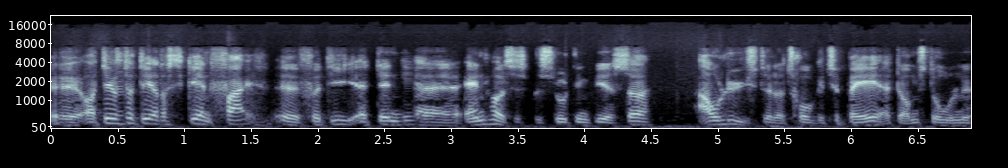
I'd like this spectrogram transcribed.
Øh, og det er jo så der, der sker en fejl, øh, fordi at den her anholdelsesbeslutning bliver så aflyst eller trukket tilbage af domstolene.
